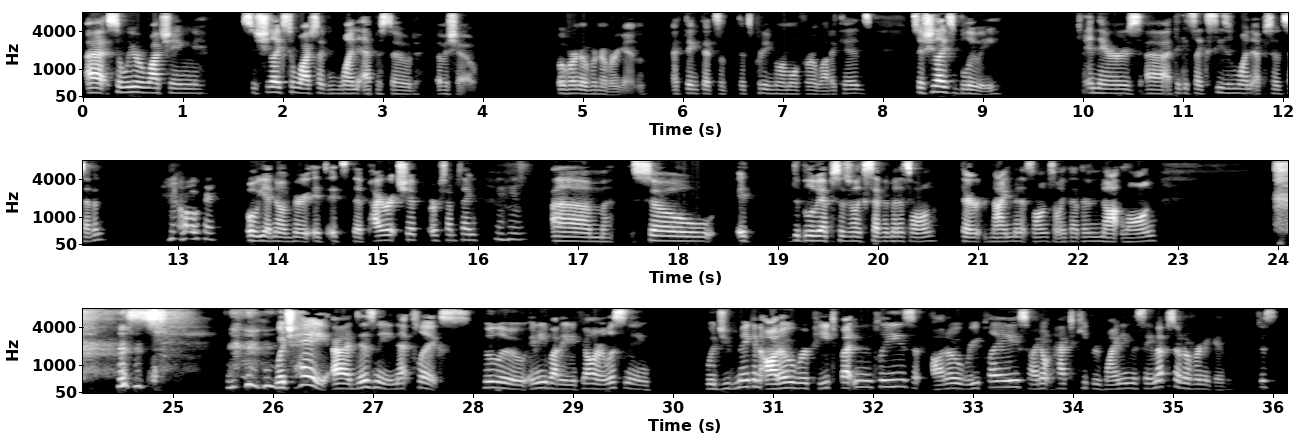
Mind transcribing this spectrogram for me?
Uh, so we were watching. So she likes to watch like one episode of a show, over and over and over again. I think that's a, that's pretty normal for a lot of kids. So she likes Bluey, and there's uh, I think it's like season one, episode seven. Oh, okay. Oh yeah, no, I'm very. It's it's the pirate ship or something. hmm Um, so it the Bluey episodes are like seven minutes long. They're nine minutes long, something like that. They're not long. Which hey, uh, Disney, Netflix, Hulu, anybody, if y'all are listening, would you make an auto repeat button, please? Auto replay, so I don't have to keep rewinding the same episode over and again. Just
